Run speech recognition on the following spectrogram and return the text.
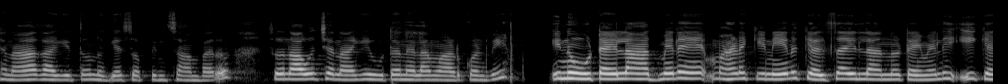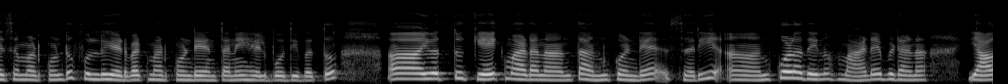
ಚೆನ್ನಾಗಾಗಿತ್ತು ನುಗ್ಗೆ ಸೊಪ್ಪಿನ ಸಾಂಬಾರು. ಸೊ, ನಾವು ಚೆನ್ನಾಗಿ ಊಟನೆಲ್ಲ ಮಾಡ್ಕೊಂಡ್ವಿ. ಇನ್ನು ಊಟ ಎಲ್ಲ ಆದಮೇಲೆ ಮಾಡೋಕ್ಕೆ ಇನ್ನೇನು ಕೆಲಸ ಇಲ್ಲ ಅನ್ನೋ ಟೈಮಲ್ಲಿ ಈ ಕೆಲಸ ಮಾಡಿಕೊಂಡು ಫುಲ್ಲು ಎಡವಟ್ಟು ಮಾಡಿಕೊಂಡೆ ಅಂತಲೇ ಹೇಳ್ಬೋದು ಇವತ್ತು. ಇವತ್ತು ಕೇಕ್ ಮಾಡೋಣ ಅಂತ ಅಂದ್ಕೊಂಡೆ ಸರಿ ಅಂದ್ಕೊಳ್ಳೋದೇನು ಮಾಡೇ ಬಿಡೋಣ. ಯಾವ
